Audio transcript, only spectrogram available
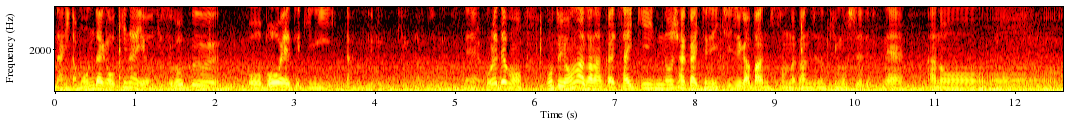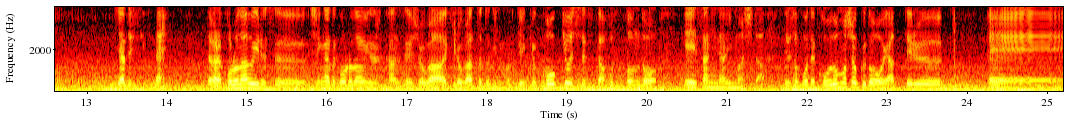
何か問題が起きないようにすごくこう防衛的になってるっていう感じですね。これでも本当世の中なんか最近の社会ってね一時が万事そんな感じの気もしてですね。あのー、嫌ですよね。だからコロナウイルス新型コロナウイルス感染症が広がった時にも結局公共施設がほとんど閉鎖になりました。でそこで子ども食堂をやってる、えー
